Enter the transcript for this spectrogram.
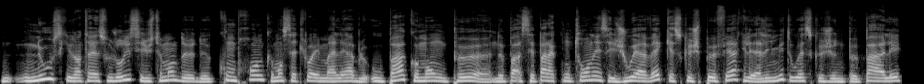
Nous, ce qui nous intéresse aujourd'hui, c'est justement de, de, comprendre comment cette loi est malléable ou pas, comment on peut euh, ne pas, c'est pas la contourner, c'est jouer avec, qu'est-ce que je peux faire, quelle est la limite, où est-ce que je ne peux pas aller,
